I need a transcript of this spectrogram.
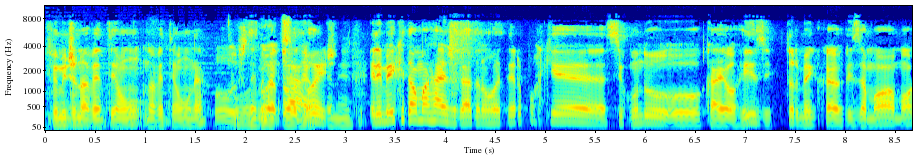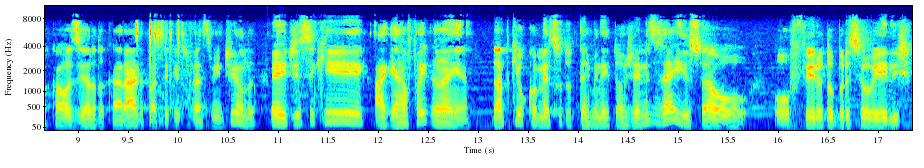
filme de 91, 91, né? O Exterminador é, 2, Terminator. ele meio que dá uma rasgada no roteiro, porque, segundo o Kyle Reese, tudo bem que o Kyle Reese é mó, mó causeiro do caralho, pode ser que ele estivesse mentindo, ele disse que a guerra foi ganha. Tanto que o começo do Terminator Genesis é isso, é o, o filho do Bruce Willis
